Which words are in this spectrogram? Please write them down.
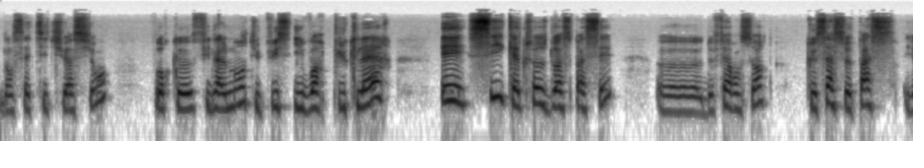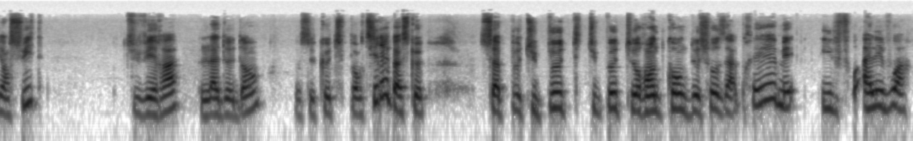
dans cette situation pour que finalement tu puisses y voir plus clair. Et si quelque chose doit se passer, euh, de faire en sorte que ça se passe. Et ensuite, tu verras là-dedans ce que tu peux en tirer. Parce que ça peut, tu, peux, tu peux te rendre compte de choses après, mais il faut aller voir.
